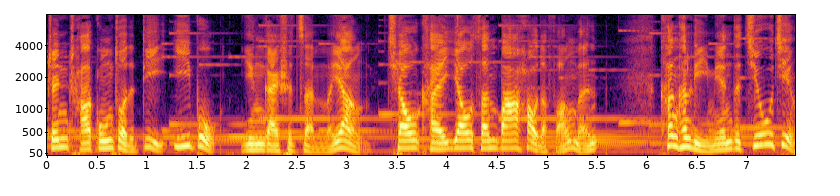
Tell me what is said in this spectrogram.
侦查工作的第一步应该是怎么样敲开幺三八号的房门，看看里面的究竟，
